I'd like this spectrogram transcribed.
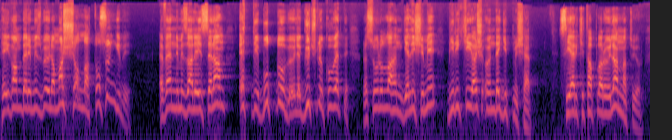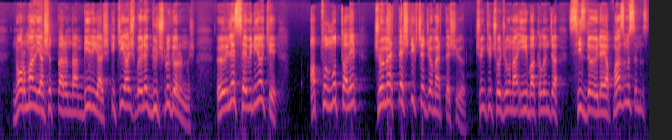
Peygamberimiz böyle maşallah tosun gibi. Efendimiz Aleyhisselam etli, butlu, böyle güçlü, kuvvetli. Resulullah'ın gelişimi bir iki yaş önde gitmiş hep. Siyer kitaplar öyle anlatıyor. Normal yaşıtlarından bir yaş, iki yaş böyle güçlü görünmüş. Öyle seviniyor ki Abdülmuttalip cömertleştikçe cömertleşiyor. Çünkü çocuğuna iyi bakılınca siz de öyle yapmaz mısınız?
